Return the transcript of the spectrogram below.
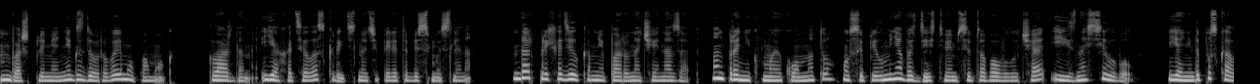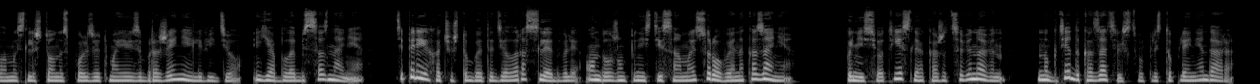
Ваш племянник здорово ему помог. Кларден, я хотела скрыть, но теперь это бессмысленно. Дар приходил ко мне пару ночей назад. Он проник в мою комнату, усыпил меня воздействием светового луча и изнасиловал. Я не допускала мысли, что он использует мое изображение или видео. Я была без сознания. Теперь я хочу, чтобы это дело расследовали. Он должен понести самое суровое наказание. Понесет, если окажется виновен. Но где доказательства преступления Дара?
